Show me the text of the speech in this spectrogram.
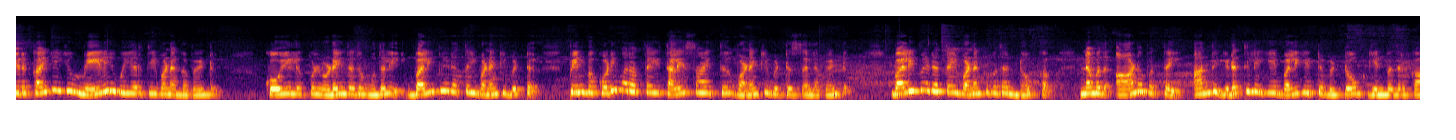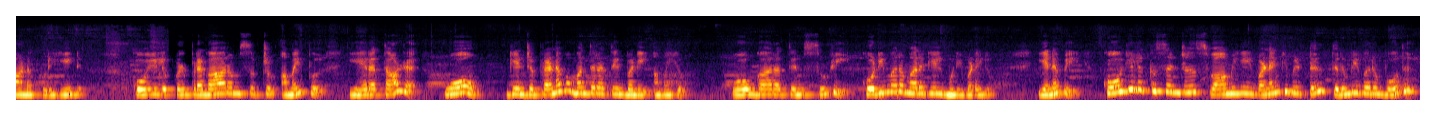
இரு கையையும் மேலே உயர்த்தி வணங்க வேண்டும். கோயிலுக்குள் நுழைந்தது முதலில் பலிபீடத்தை வணங்கிவிட்டு பின்பு கொடிமரத்தை தலை சாய்த்து வணங்கிவிட்டு செல்ல வேண்டும். பலிபீடத்தை வணங்குவதன் நோக்கம் நமது ஆணவத்தை அந்த இடத்திலேயே பலியிட்டு விட்டோம் என்பதற்கான குறியீடு. கோயிலுக்குள் பிரகாரம் சுற்றும் அமைப்பு ஏறத்தாழ ஓம் என்ற பிரணவ மந்திரத்தின்படி அமையும். ஓங்காரத்தின் சுழி கொடிமரம் அருகில் முடிவடையும். எனவே கோயிலுக்கு சென்று சுவாமியை வணங்கிவிட்டு திரும்பி வரும்போது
